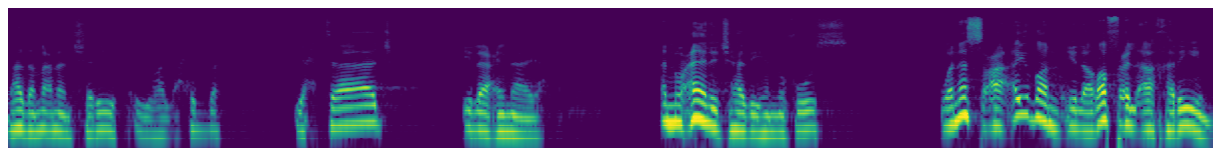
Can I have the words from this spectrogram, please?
هذا معنى شريف أيها الأحبة يحتاج إلى عناية. أن نعالج هذه النفوس ونسعى أيضا إلى رفع الآخرين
